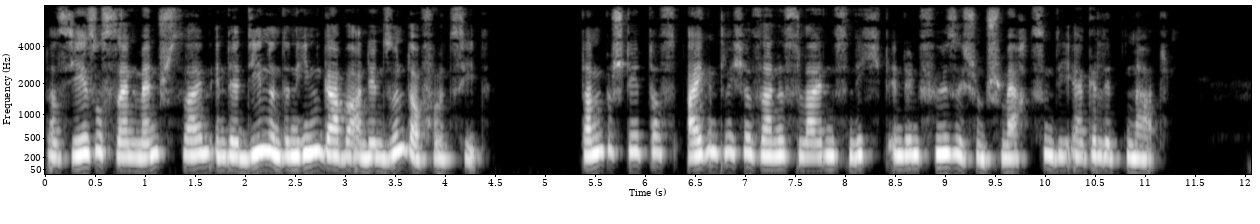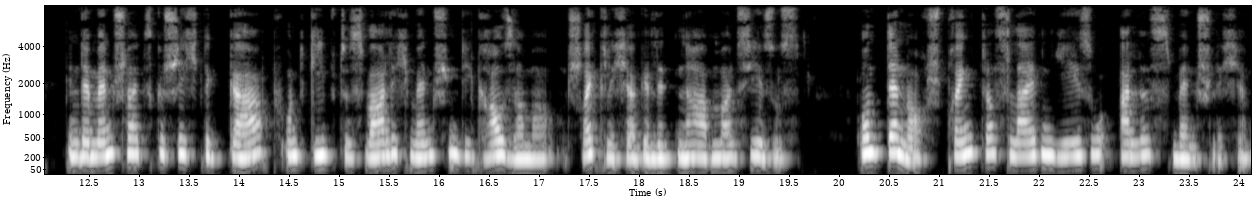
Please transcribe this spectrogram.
dass Jesus sein Menschsein in der dienenden Hingabe an den Sünder vollzieht, dann besteht das Eigentliche seines Leidens nicht in den physischen Schmerzen, die er gelitten hat. In der Menschheitsgeschichte gab und gibt es wahrlich Menschen, die grausamer und schrecklicher gelitten haben als Jesus. Und dennoch sprengt das Leiden Jesu alles Menschliche.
